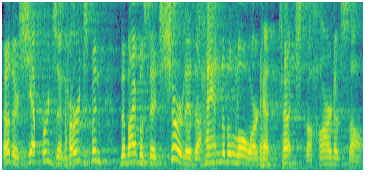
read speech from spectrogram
other shepherds and herdsmen, the Bible said, Surely the hand of the Lord hath touched the heart of Saul.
